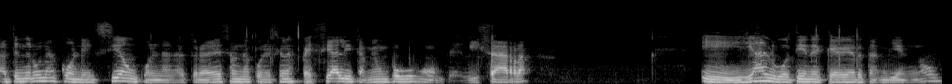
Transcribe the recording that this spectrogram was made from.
a tener una conexión con la naturaleza, una conexión especial y también un poco como que bizarra. Y algo tiene que ver también, ¿no?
